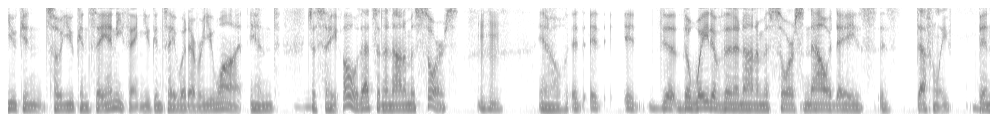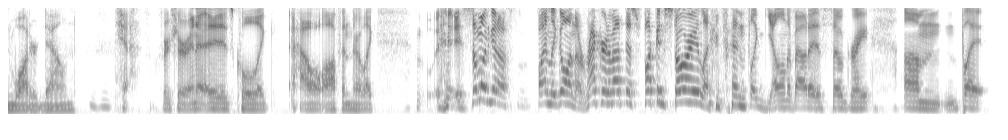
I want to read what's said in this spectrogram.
you can, so you can say anything. You can say whatever you want and mm-hmm. just say, oh, that's an anonymous source. Mm-hmm. You know, it, it, it, the, the weight of an anonymous source nowadays is definitely been watered down. Yeah, for sure. And it is cool, like how often they're like, "Is someone gonna finally go on the record about this fucking story?" Like Ben's like yelling about it is so great. Um, but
